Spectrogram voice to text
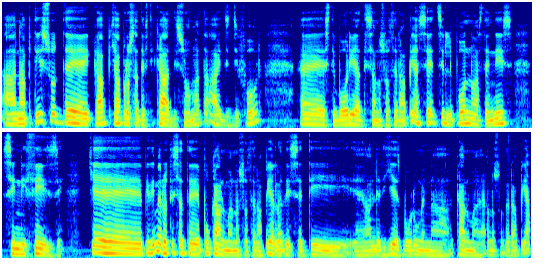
αναπτύσσονται κάποια προστατευτικά αντισώματα, IgG4, ε, στην πορεία της ανοσοθεραπείας. Έτσι λοιπόν ο ασθενής συνηθίζει. Και επειδή με ρωτήσατε πού κάνουμε ανοσοθεραπεία, δηλαδή σε τι ε, αλλεργίες μπορούμε να κάνουμε ανοσοθεραπεία,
